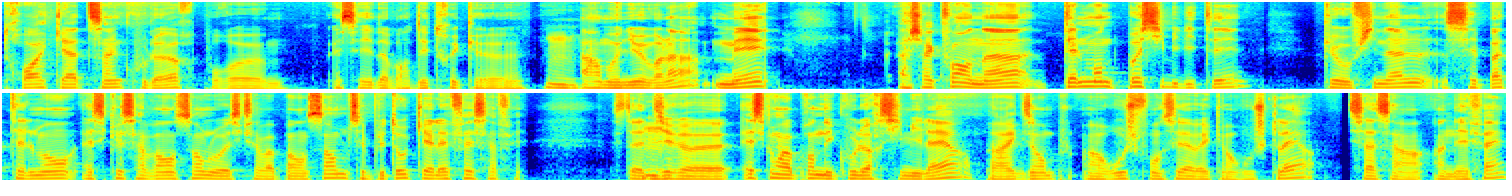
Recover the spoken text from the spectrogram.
3, 4, 5 couleurs pour euh, essayer d'avoir des trucs hmm. harmonieux, voilà. Mais à chaque fois, on a tellement de possibilités qu'au final, c'est pas tellement est-ce que ça va ensemble ou est-ce que ça va pas ensemble, c'est plutôt quel effet ça fait. C'est-à-dire, mm. euh, est-ce qu'on va prendre des couleurs similaires, par exemple un rouge foncé avec un rouge clair, ça, c'est un, effet,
